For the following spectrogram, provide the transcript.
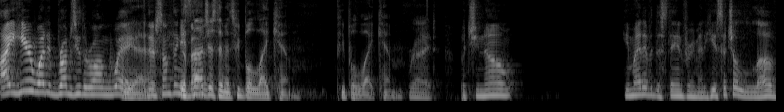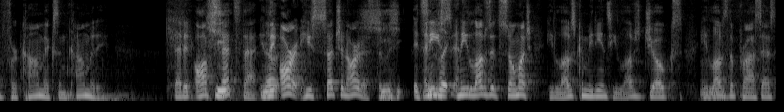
I hear what it rubs you the wrong way. yeah. There's something It's not just him. It's people like him. People like him. Right. But you know, he might have a disdain for humanity. He has such a love for comics and comedy that it offsets that. no, the art, he's such an artist. He- he- it and, seems he's, like- and he loves it so much. He loves comedians. He loves jokes. He Mm-hmm. loves the process.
